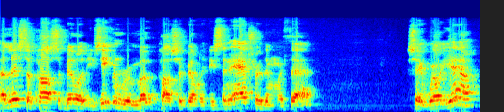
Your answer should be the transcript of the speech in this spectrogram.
A list of possibilities, even remote possibilities, and answer them with that. Say, well, yeah,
